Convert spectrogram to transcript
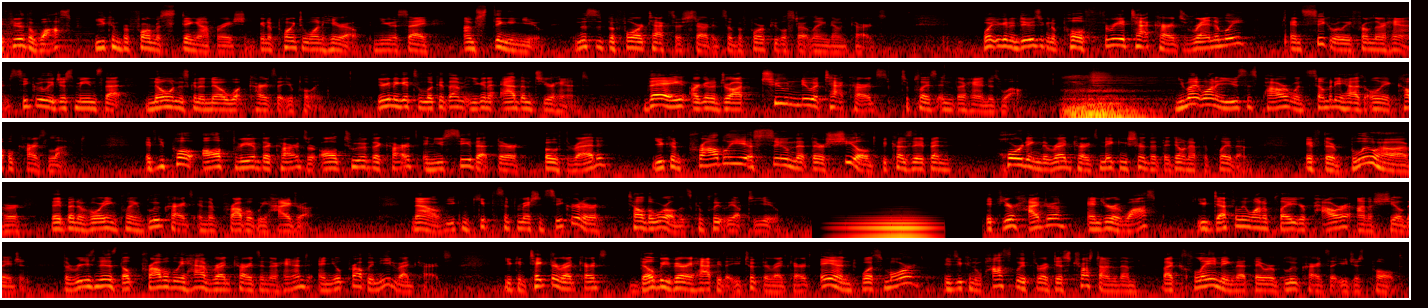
If you're the Wasp, you can perform a sting operation. You're gonna point to one hero, and you're gonna say, I'm stinging you. And this is before attacks are started, so before people start laying down cards. What you're gonna do is you're gonna pull three attack cards randomly and secretly from their hand. Secretly just means that no one is gonna know what cards that you're pulling. You're gonna get to look at them and you're gonna add them to your hand. They are gonna draw two new attack cards to place into their hand as well. You might wanna use this power when somebody has only a couple cards left. If you pull all three of their cards or all two of their cards and you see that they're both red, you can probably assume that they're S.H.I.E.L.D. because they've been hoarding the red cards, making sure that they don't have to play them. If they're blue, however, they've been avoiding playing blue cards and they're probably Hydra. Now, you can keep this information secret or tell the world, it's completely up to you. If you're Hydra and you're a Wasp, you definitely want to play your power on a S.H.I.E.L.D. agent. The reason is they'll probably have red cards in their hand and you'll probably need red cards. You can take their red cards, they'll be very happy that you took their red cards, and what's more is you can possibly throw distrust onto them by claiming that they were blue cards that you just pulled.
